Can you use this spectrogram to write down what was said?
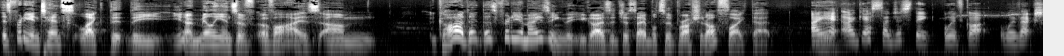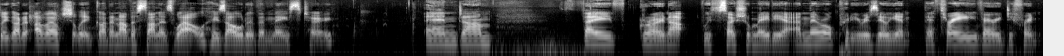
it's pretty intense. Like the the you know millions of, of eyes. Um, God, that, that's pretty amazing that you guys are just able to brush it off like that. I, I guess I just think we've got we've actually got I've actually got another son as well who's older than these two, and um, they've grown up with social media and they're all pretty resilient. They're three very different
